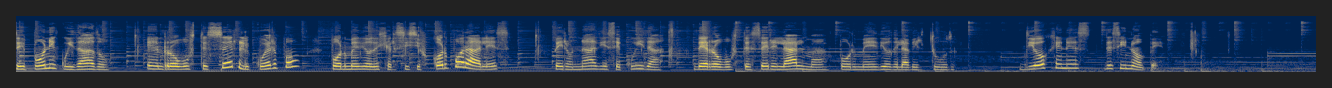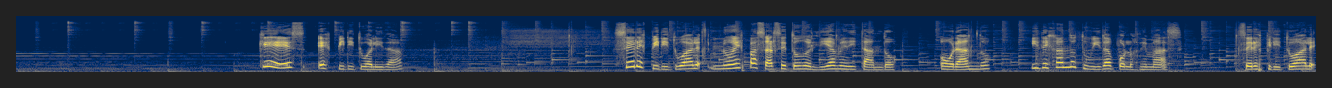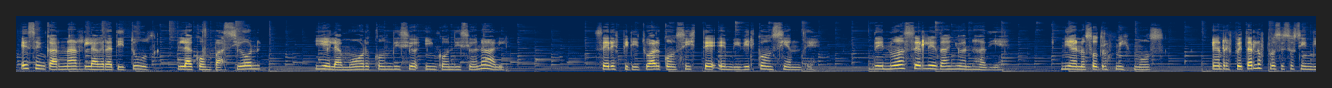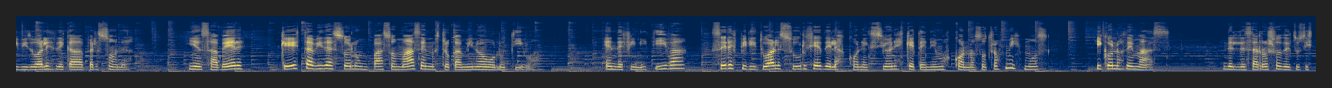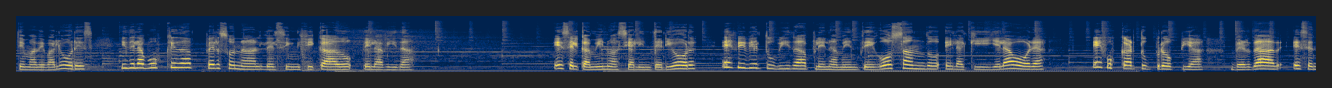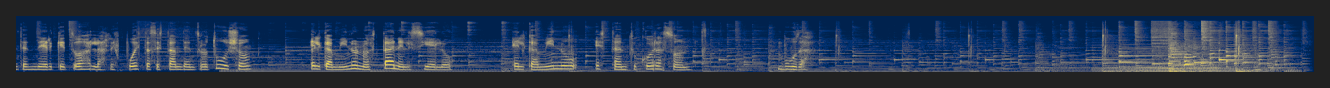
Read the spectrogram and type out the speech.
Se pone cuidado en robustecer el cuerpo por medio de ejercicios corporales, pero nadie se cuida de robustecer el alma por medio de la virtud. Diógenes de Sinope ¿Qué es espiritualidad? Ser espiritual no es pasarse todo el día meditando, orando y dejando tu vida por los demás. Ser espiritual es encarnar la gratitud, la compasión y el amor incondicional. Ser espiritual consiste en vivir consciente, de no hacerle daño a nadie, ni a nosotros mismos, en respetar los procesos individuales de cada persona y en saber que esta vida es solo un paso más en nuestro camino evolutivo. En definitiva, ser espiritual surge de las conexiones que tenemos con nosotros mismos y con los demás, del desarrollo de tu sistema de valores y de la búsqueda personal del significado de la vida es el camino hacia el interior, es vivir tu vida plenamente, gozando el aquí y el ahora, es buscar tu propia verdad, es entender que todas las respuestas están dentro tuyo. El camino no está en el cielo, el camino está en tu corazón. Buda.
